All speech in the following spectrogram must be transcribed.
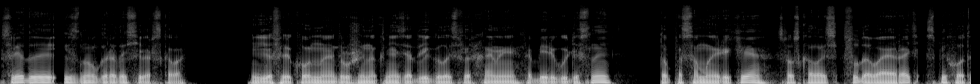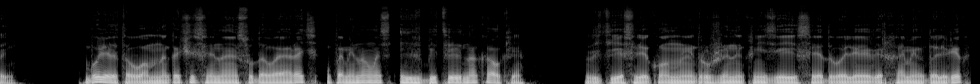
следуя из Новгорода Северского. Если конная дружина князя двигалась верхами по берегу Десны, то по самой реке спускалась судовая рать с пехотой. Более того, многочисленная судовая рать упоминалась и в битве на Калке, ведь если конные дружины князей следовали верхами вдоль рек,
